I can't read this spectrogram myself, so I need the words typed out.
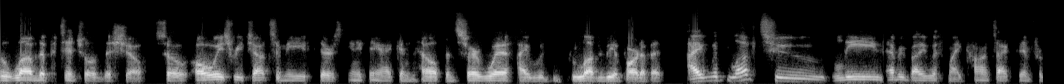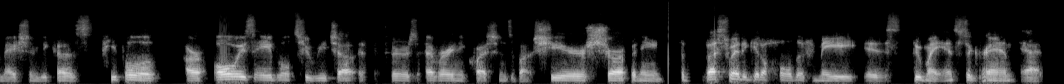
love the potential of this show. So always reach out to me if there's anything I can help and serve with. I would love to be a part of it. I would love to leave everybody with my contact information because people are always able to reach out if there's ever any questions about shear, sharpening. The best way to get a hold of me is through my Instagram at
